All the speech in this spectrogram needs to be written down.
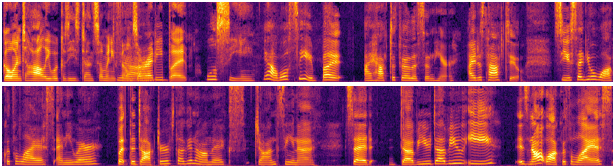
go into Hollywood because he's done so many films Yeah. already. But we'll see. Yeah, we'll see. But I have to throw this in here. I just have to. So you said you'll walk with Elias anywhere, but the doctor of thuganomics, John Cena, said WWE is not walk with Elias.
